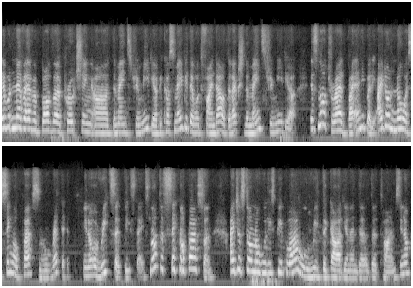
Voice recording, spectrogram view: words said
they would never ever bother approaching uh, the mainstream media because maybe they would find out that actually the mainstream media is not read by anybody i don't know a single person who read it you know or reads it these days not a single person I just don't know who these people are who read the Guardian and the, the Times. You know,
